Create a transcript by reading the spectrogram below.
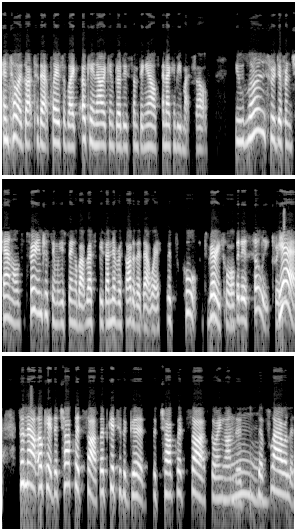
until I got to that place of like, okay, now I can go do something else and I can be myself. You learn through different channels. It's very interesting what you're saying about recipes. I never thought of it that way. It's cool. It's very cool. But it's totally creative. Yeah. So now, okay, the chocolate sauce. Let's get to the goods. The chocolate sauce going on the the Mm. flourless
